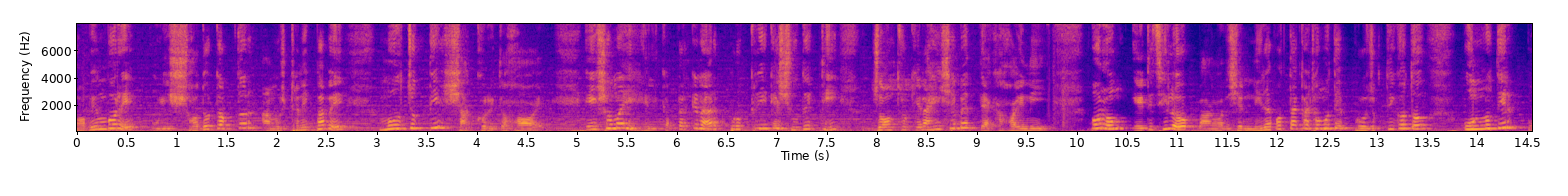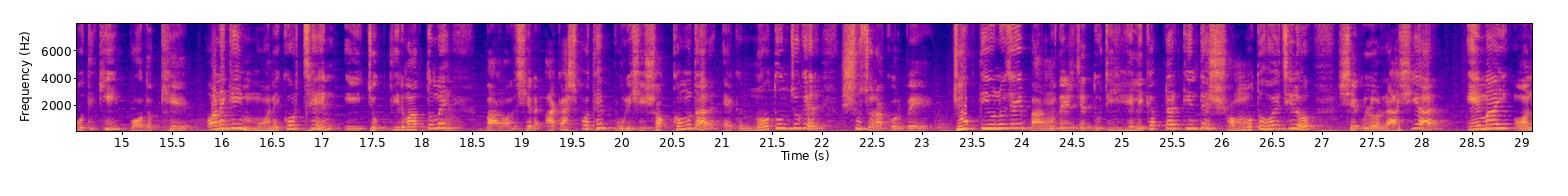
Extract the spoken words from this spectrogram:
নভেম্বরে পুলিশ সদর দপ্তর আনুষ্ঠানিকভাবে মূল চুক্তি স্বাক্ষরিত হয়। এই সময় হেলিকপ্টার কেনার প্রক্রিয়াকে শুধু একটি যন্ত্র কেনা হিসেবে দেখা হয়নি। বরং এটি ছিল বাংলাদেশের নিরাপত্তা কাঠামোতে প্রযুক্তিগত উন্নতির প্রতীকী পদক্ষেপ। অনেকেই মনে করছেন এই চুক্তির মাধ্যমে বাংলাদেশের আকাশপথে পুলিশি সক্ষমতার এক নতুন যুগের সূচনা করবে। চুক্তি অনুযায়ী বাংলাদেশ যে দুটি হেলিকপ্টার কিনতে সম্মত হয়েছিল, সেগুলো রাশিয়ার MI one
